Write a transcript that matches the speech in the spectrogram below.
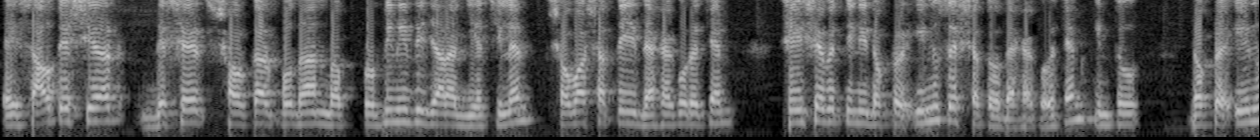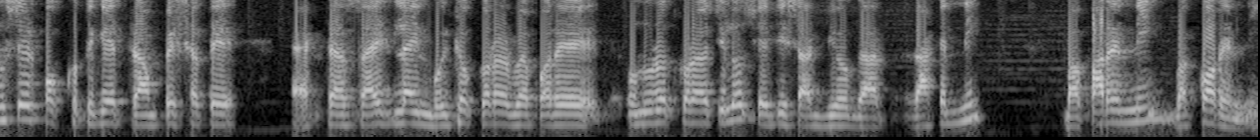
এই সাউথ এশিয়ার দেশের সরকার প্রধান বা প্রতিনিধি যারা গিয়েছিলেন, সবার সাথেই দেখা করেছেন। সেই হিসেবে তিনি ডক্টর ইনুসের সাথেও দেখা করেছেন, কিন্তু ডক্টর ইনুসের পক্ষ থেকে ট্রাম্পের সাথে একটা সাইড লাইন বৈঠক করার ব্যাপারে অনুরোধ করা হয়েছিল, সেটি সার্জিও গার রাখেননি বা পারেননি বা করেননি।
